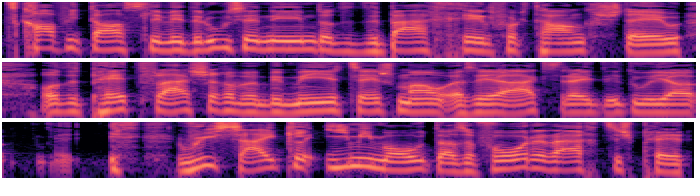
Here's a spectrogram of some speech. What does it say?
das Kaffeetassel wieder rausnimmt oder den Becher vor der Tankstelle oder die PET-Flaschen kommen bei mir zuerst mal, also ja extra, ich tue ja recyceln in meinem Auto, also vorne rechts ist PET.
